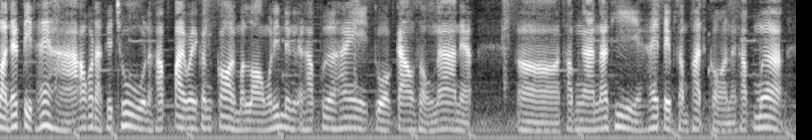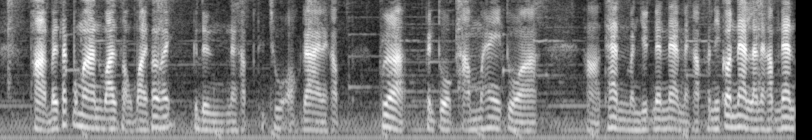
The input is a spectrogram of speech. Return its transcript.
หลังจากติดให้หาเอากระดาษทิชชู่นะครับป้ายไว้ก้อนๆมาลองไว้นิดนึงนะครับ เพื่อให้ตัวกาวสองหน้าเนี่ยทำงานหน้าที่ให้เต็มสัมผัสก่อนนะครับ เมื่อผ่านไปสักประมาณวันสองวันค่อยๆดึงนะครับทิชชู่ออกได้นะครับ เพื่อเป็นตัวค้ำให้ตัวแท่นมันยึดแน่นๆนะครับทีนี้ก็แน่นแล้วนะครับแน่น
